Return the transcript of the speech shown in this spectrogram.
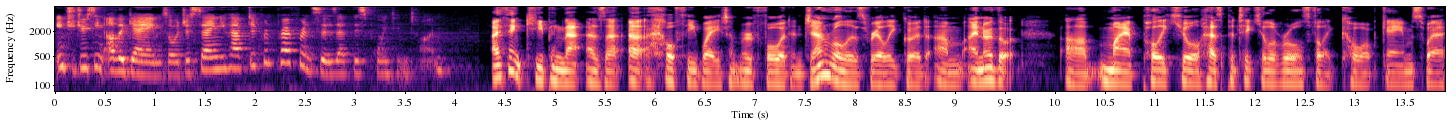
introducing other games or just saying you have different preferences at this point in time. I think keeping that as a, a healthy way to move forward in general is really good. Um, I know that uh, my polycule has particular rules for like co-op games where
